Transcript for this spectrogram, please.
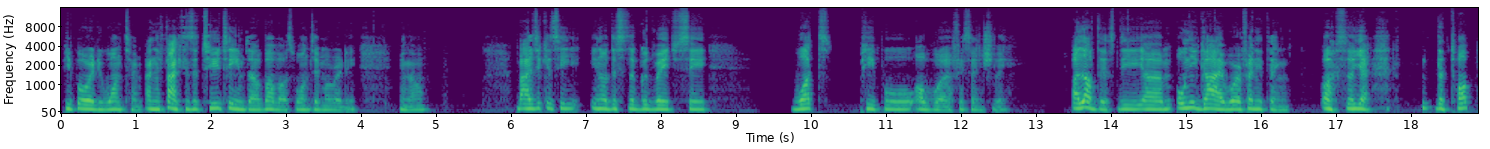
people already want him, and in fact, it's the two teams that above us want him already, you know. But as you can see, you know, this is a good way to see what people are worth essentially. I love this. The um, only guy worth anything. Oh, so yeah, the top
